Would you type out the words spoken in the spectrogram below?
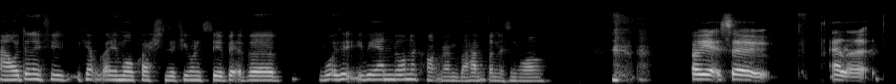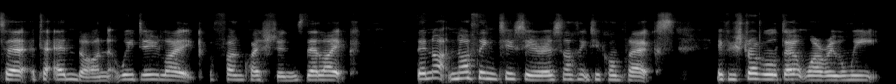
Now, I don't know if you if you haven't got any more questions, if you wanted to do a bit of a what is it we end on? I can't remember. I haven't done this in a while. oh yeah, so Ella, to to end on, we do like fun questions. They're like they're not nothing too serious, nothing too complex. If you struggle, don't worry. When we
